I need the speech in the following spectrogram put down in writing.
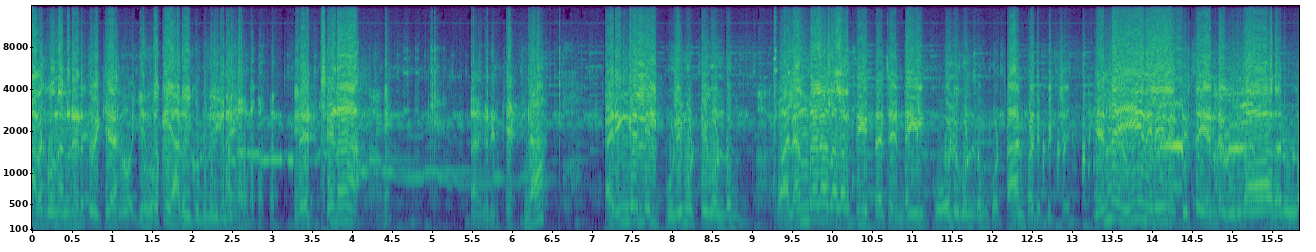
അതൊക്കെ ഒന്ന് അങ്ങോട്ട് എടുത്തു വെക്കുക എന്തൊക്കെയാടോ ഈ കൊണ്ടുവന്നിരിക്കണേ? ദക്ഷിണ. അങ്ങോട്ട് ഇരിക്ക. കരിങ്കല്ലിൽ പുളിമുട്ടി കൊണ്ടും വലന്തല തളർത്തിയിട്ട ചെണ്ടയിൽ കോലുകൊണ്ടും കൊട്ടാൻ പഠിപ്പിച്ച് എന്നെ ഈ നിലയിലെത്തിച്ച എന്റെ ഗുരുനാഥനുള്ള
